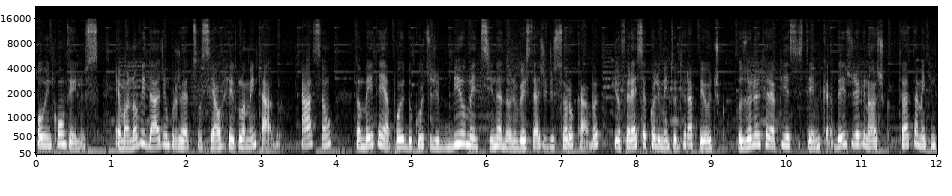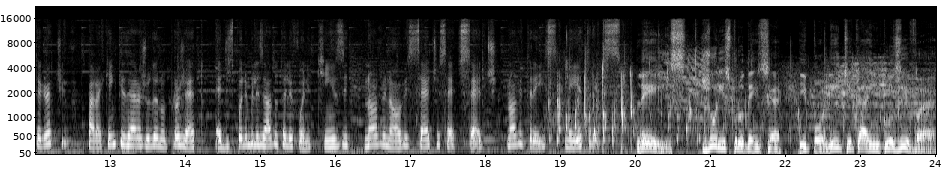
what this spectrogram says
ou em convênios. É uma novidade em um projeto social regulamentado. A ação também tem apoio do curso de Biomedicina da Universidade de Sorocaba e oferece acolhimento terapêutico, ozonioterapia sistêmica, desde o diagnóstico, tratamento integrativo. Para quem quiser ajuda no projeto, é disponibilizado o telefone 15 99 777 9363. Leis, jurisprudência e política inclusiva.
